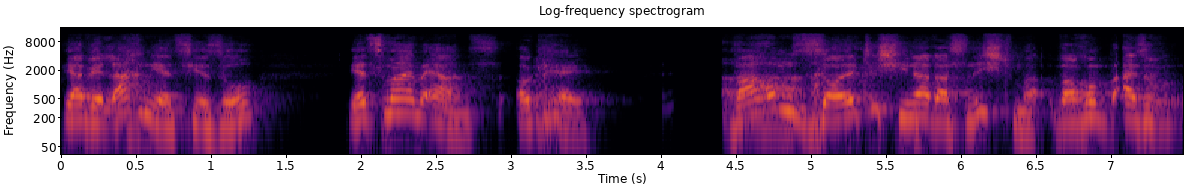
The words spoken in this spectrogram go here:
Ja, wir lachen jetzt hier so. Jetzt mal im Ernst. Okay. Warum ah. sollte China das nicht machen? Warum, also,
